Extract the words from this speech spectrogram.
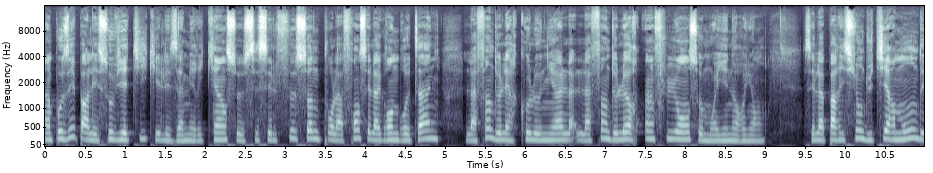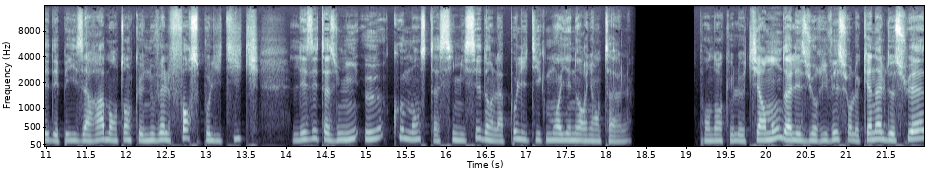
Imposé par les soviétiques et les américains, ce cessez-le-feu sonne pour la France et la Grande-Bretagne la fin de l'ère coloniale, la fin de leur influence au Moyen-Orient. C'est l'apparition du tiers-monde et des pays arabes en tant que nouvelle force politique. Les États-Unis, eux, commencent à s'immiscer dans la politique moyen-orientale. Pendant que le tiers-monde a les yeux rivés sur le canal de Suez,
